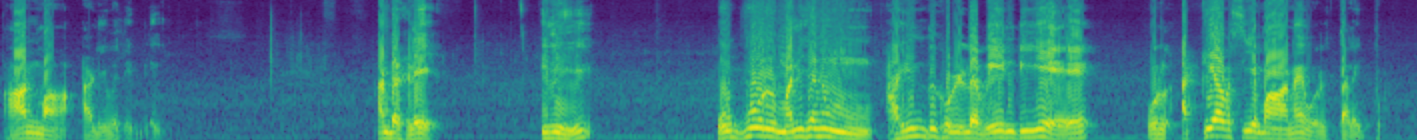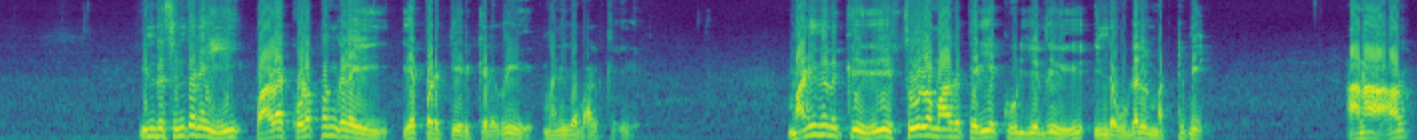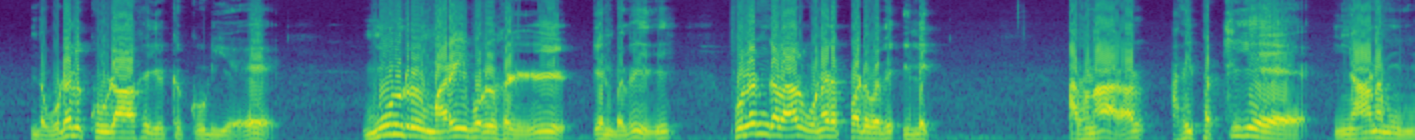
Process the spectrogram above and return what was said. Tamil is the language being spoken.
ஆன்மா அழிவதில்லை. அன்பர்களே இது ஒவ்வொரு மனிதனும் அறிந்து கொள்ள வேண்டிய ஒரு அத்தியாவசியமான ஒரு தலைப்பு. இந்த சிந்தனை பல குழப்பங்களை ஏற்படுத்தி இருக்கிறது மனித வாழ்க்கையிலே. மனிதனுக்கு ஸ்தூலமாக தெரியக்கூடியது இந்த உடல் மட்டுமே. ஆனால் இந்த உடலுக்குள்ளாக இருக்கக்கூடிய மூன்று மறைபொருள்கள் என்பது புலன்களால் உணரப்படுவது இல்லை. அதனால் அதை பற்றிய ஞானமும்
